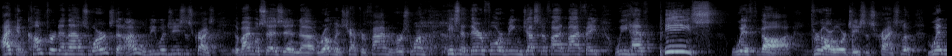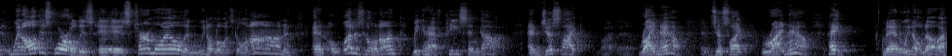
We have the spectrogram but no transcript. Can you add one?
I can comfort in those words that I will be with Jesus Christ. The Bible says in uh, Romans chapter 5 and verse 1, he said, Therefore, being justified by faith, we have peace with God through our Lord Jesus Christ. Look, when when all this world is is turmoil and we don't know what's going on and and what is going on, we can have peace in God. And just like Right now. right now, just like right now. Hey, man, we don't know.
